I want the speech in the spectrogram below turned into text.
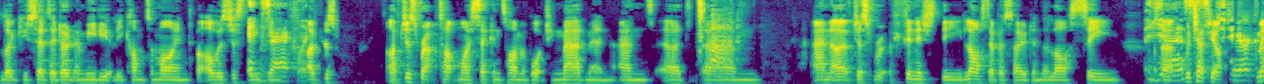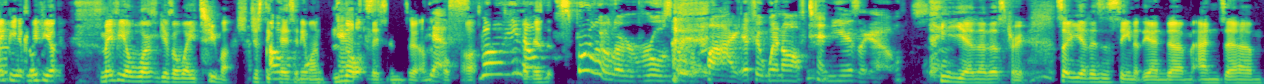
like you said, they don't immediately come to mind. But I was just thinking, exactly. I've just I've just wrapped up my second time of watching Mad Men, and uh, ah. um, and I've just re- finished the last episode and the last scene, uh, yes, uh, which actually maybe maybe maybe I won't give away too much just in oh, case anyone yes. not listened to it on yes. the podcast. Well, you know, spoiler alert rules don't apply if it went off ten years ago. yeah, no, that's true. So yeah, there's a scene at the end, um, and um,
